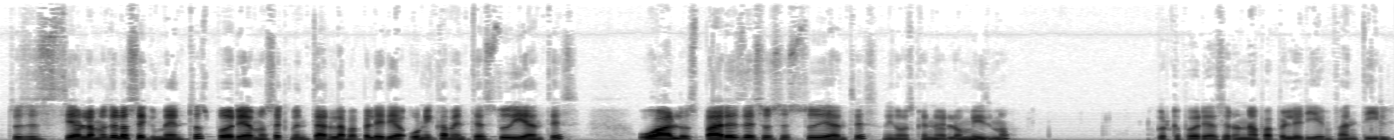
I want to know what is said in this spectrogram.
Entonces, si hablamos de los segmentos, podríamos segmentar la papelería únicamente a estudiantes o a los padres de esos estudiantes, digamos que no es lo mismo, porque podría ser una papelería infantil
